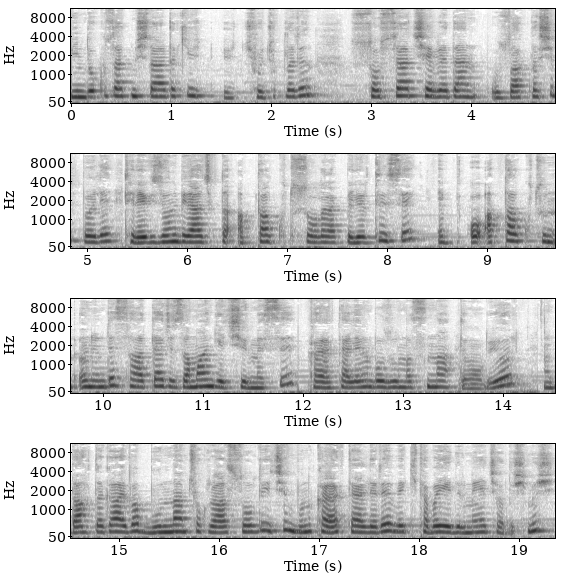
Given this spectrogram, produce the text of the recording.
1960'lardaki çocukların sosyal çevreden uzaklaşıp böyle televizyonu birazcık da aptal kutusu olarak belirtirsek e, o aptal kutunun önünde saatlerce zaman geçirmesi karakterlerin bozulmasına neden oluyor. Dah da galiba bundan çok rahatsız olduğu için bunu karakterlere ve kitaba yedirmeye çalışmış.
